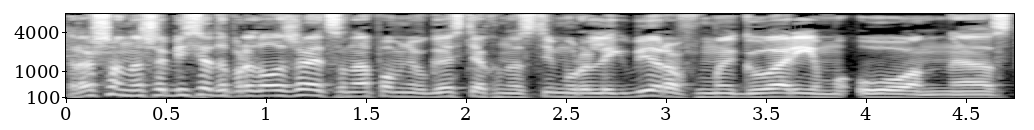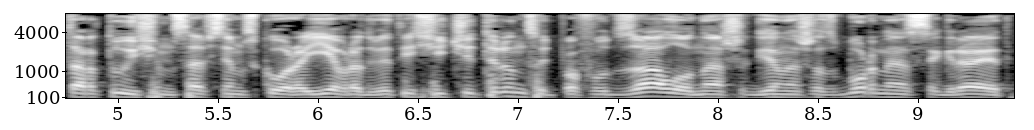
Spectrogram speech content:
Хорошо, наша беседа продолжается. Напомню, в гостях у нас Тимур Аликберов. Мы говорим о э, стартующем совсем скоро Евро-2014 по футзалу, наш, где наша сборная сыграет.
